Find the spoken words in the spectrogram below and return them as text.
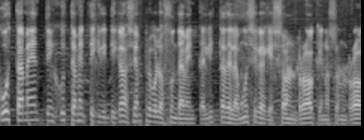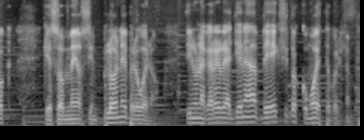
justamente, injustamente criticados siempre por los fundamentalistas de la música, que son rock, que no son rock, que son medio simplones, pero bueno, tiene una carrera llena de éxitos como este, por ejemplo.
